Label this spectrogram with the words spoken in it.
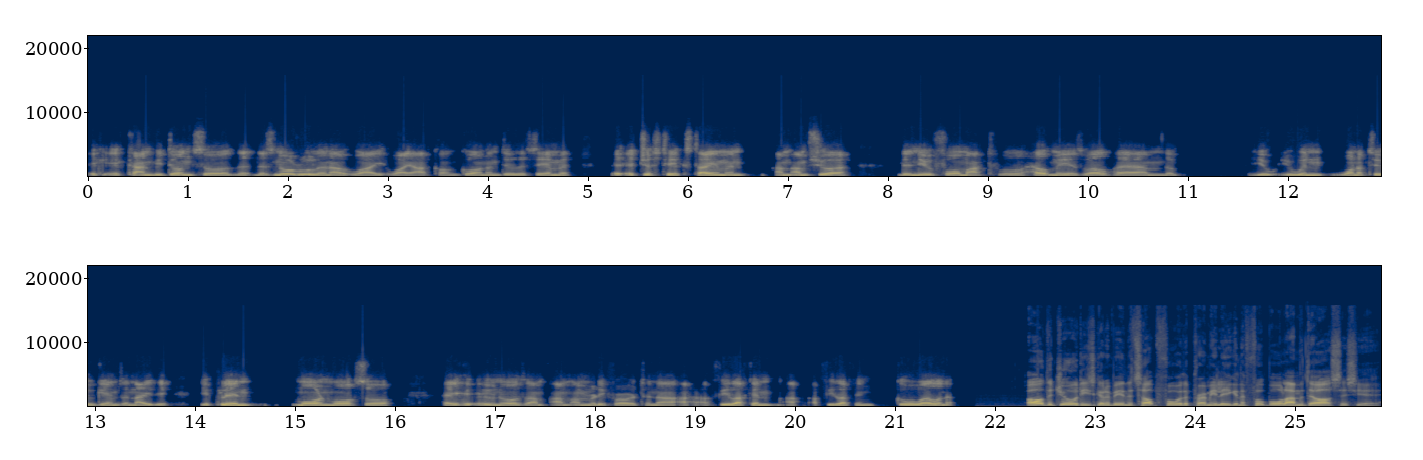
it, it can be done. So th- there's no ruling out why why I can't go on and do the same. It, it just takes time, and I'm I'm sure the new format will help me as well. Um, the you you win one or two games a night, you're playing more and more. So hey, who knows? I'm I'm I'm ready for it, and I I feel I can I, I feel I can go well in it. Are the Geordies going to be in the top four of the Premier League in the football and the darts this year?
